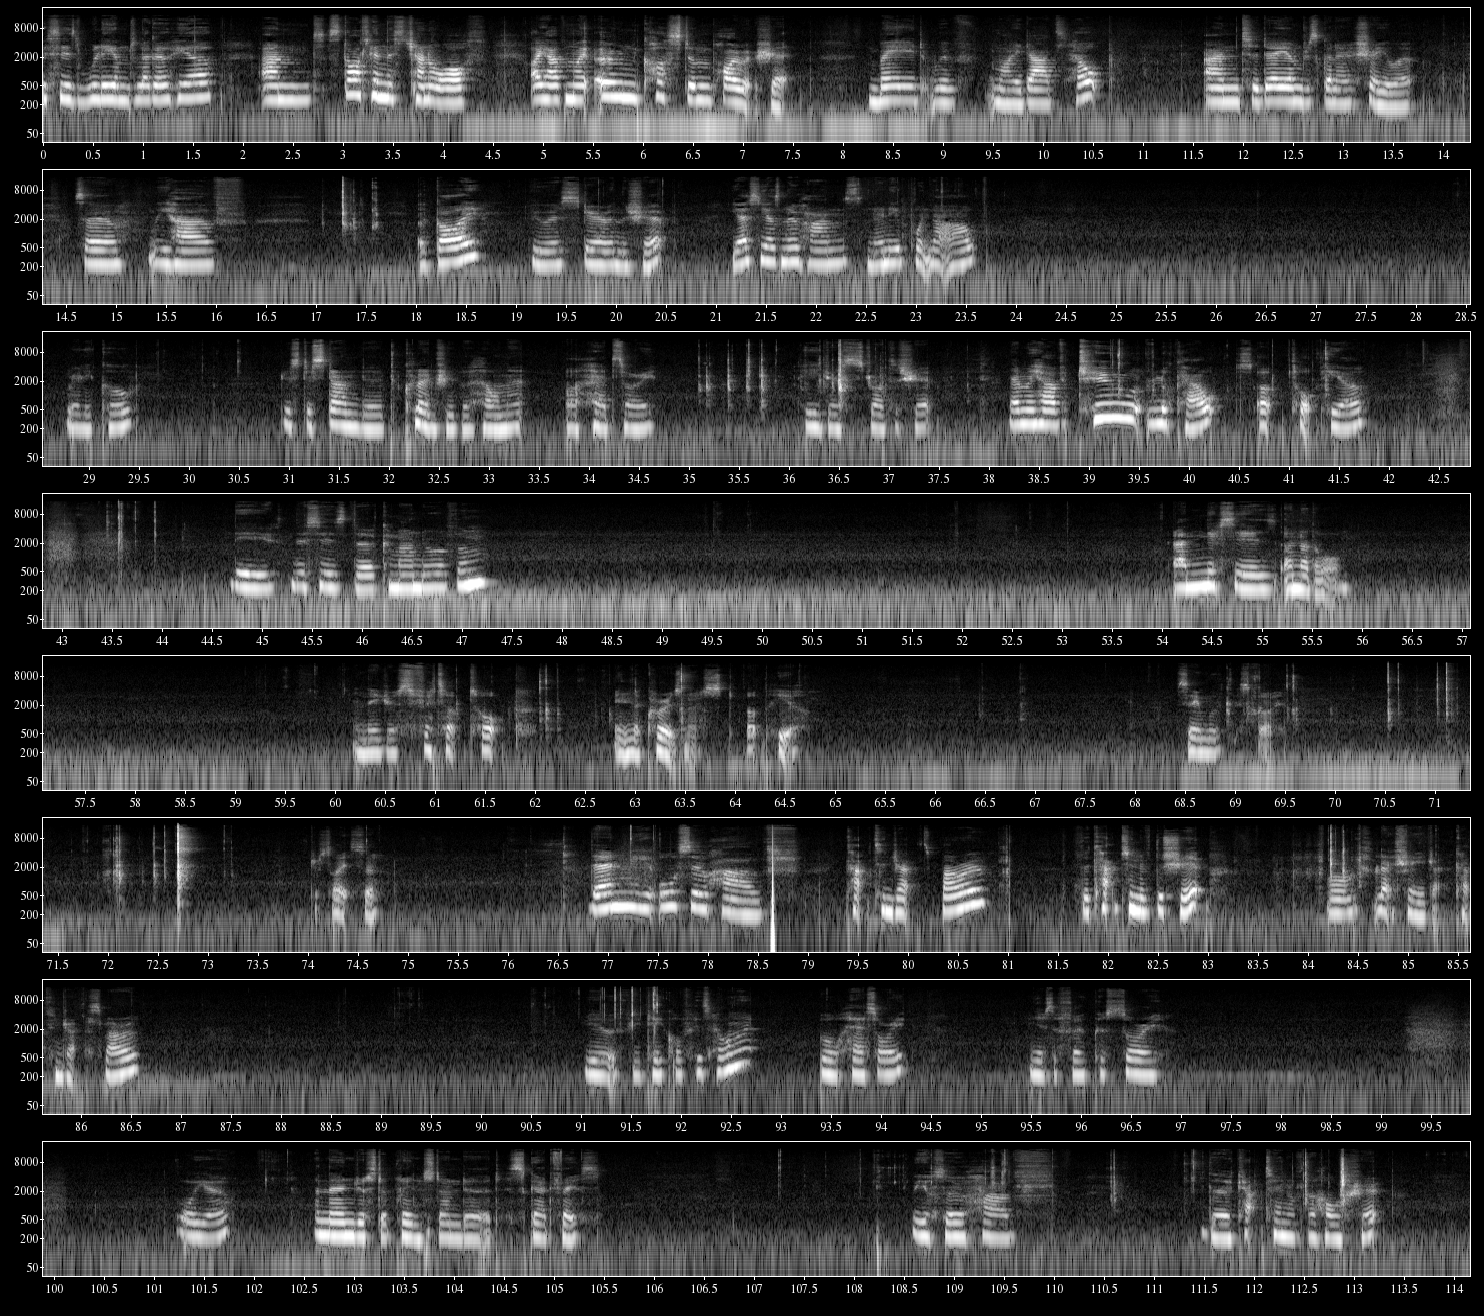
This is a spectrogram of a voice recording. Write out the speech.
this is Williams Lego here and starting this channel off I have my own custom pirate ship made with my dad's help and today I'm just going to show you it. So we have a guy who is steering the ship. Yes, he has no hands, no need to point that out. Really cool. Just a standard clone trooper helmet, or head, sorry. He just drives the ship. Then we have two lookouts up top here. The, this is the commander of them. And this is another one. They just fit up top in the crow's nest up here. Same with this guy. Just like so. Then we also have Captain Jack Sparrow, the captain of the ship. Or let's show you Jack, Captain Jack Sparrow. Yeah, if you take off his helmet, or hair, sorry. Here's the focus, sorry. Oh yeah. And then just a plain standard scared face. We also have the captain of the whole ship.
